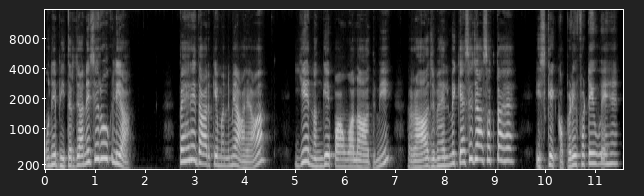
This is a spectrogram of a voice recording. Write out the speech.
उन्हें भीतर जाने से रोक लिया। पहरेदार के मन में आया, ये नंगे पाँव वाला आदमी राजमहल में कैसे जा सकता है? इसके कपड़े फटे हुए हैं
